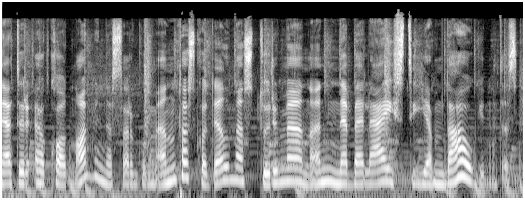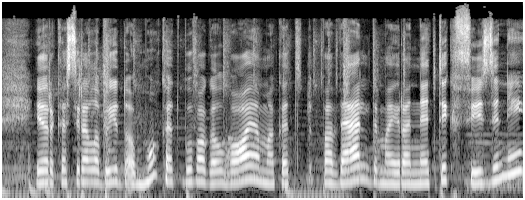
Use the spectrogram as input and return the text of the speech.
net ir ekonominis argumentas, kodėl mes turime, na, nebeleisti jiem daugintis. Ir kas yra labai įdomu, kad buvo galvojama, kad paveldima yra ne tik fiziniai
